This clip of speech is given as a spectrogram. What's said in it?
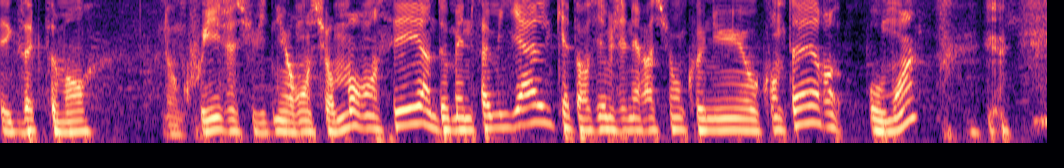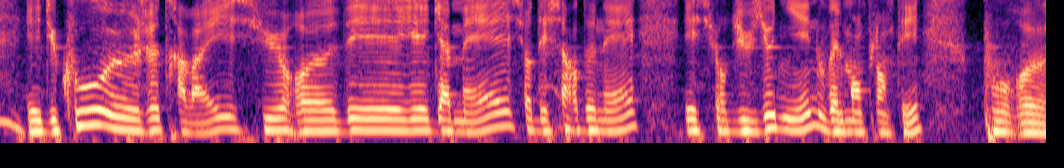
exactement. Donc oui, je suis vigneron sur Morancé, un domaine familial, 14e génération connue au compteur, au moins. Et du coup, euh, je travaille sur euh, des gamets, sur des chardonnays et sur du vionnier nouvellement planté pour euh,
